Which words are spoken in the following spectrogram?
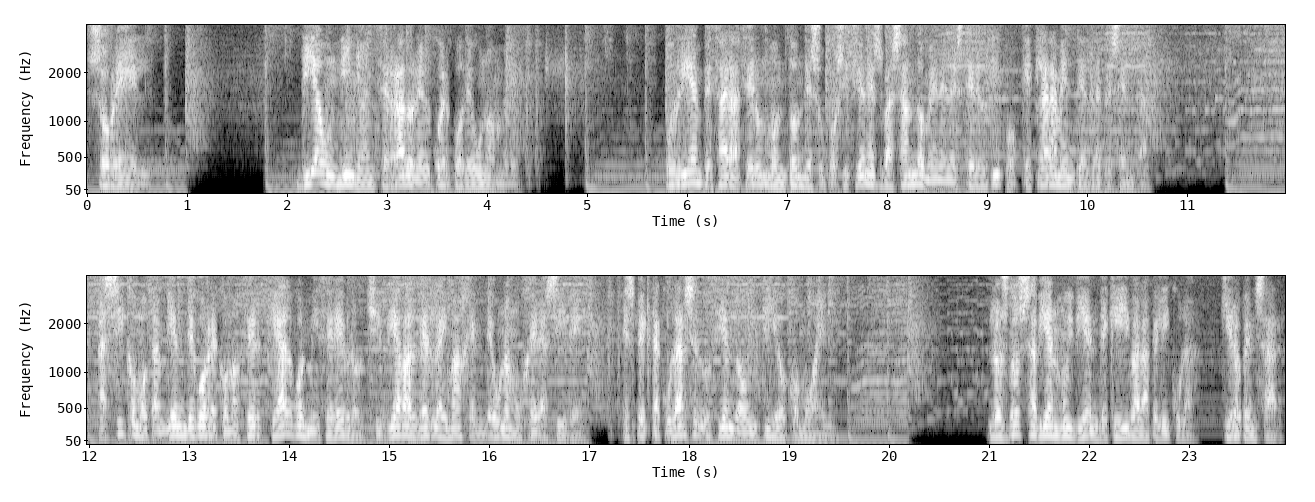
Sobre él. Vi a un niño encerrado en el cuerpo de un hombre. Podría empezar a hacer un montón de suposiciones basándome en el estereotipo que claramente él representa. Así como también debo reconocer que algo en mi cerebro chirriaba al ver la imagen de una mujer así de espectacular seduciendo a un tío como él. Los dos sabían muy bien de qué iba la película, quiero pensar.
